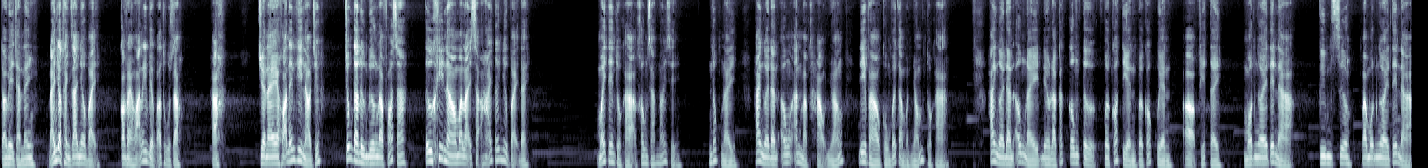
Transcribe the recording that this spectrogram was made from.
Tôi bị Trần Ninh Đánh cho thành ra như vậy, còn phải hoãn cái việc báo thù sao? Hả? Chuyện này hoãn đến khi nào chứ? Chúng ta đường đường là phó xa từ khi nào mà lại sợ hãi tới như vậy đây? Mấy tên thuộc hạ không dám nói gì. Lúc này, hai người đàn ông ăn mặc hảo nhoáng đi vào cùng với cả một nhóm thuộc hạ. Hai người đàn ông này đều là các công tử vừa có tiền vừa có quyền ở phía Tây. Một người tên là Kim Sương và một người tên là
